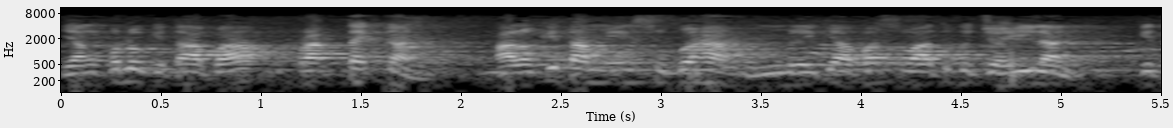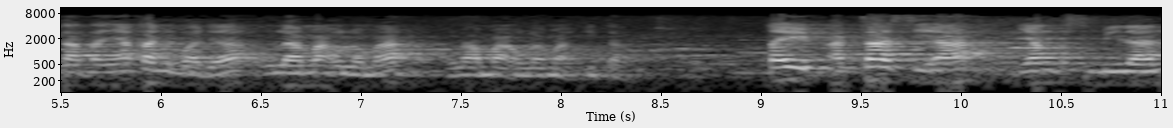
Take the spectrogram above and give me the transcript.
Yang perlu kita apa? Praktekkan. Kalau kita memiliki subah, memiliki apa? Suatu kejahilan, kita tanyakan kepada ulama-ulama, ulama-ulama kita. Taib atasiyah yang kesembilan,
